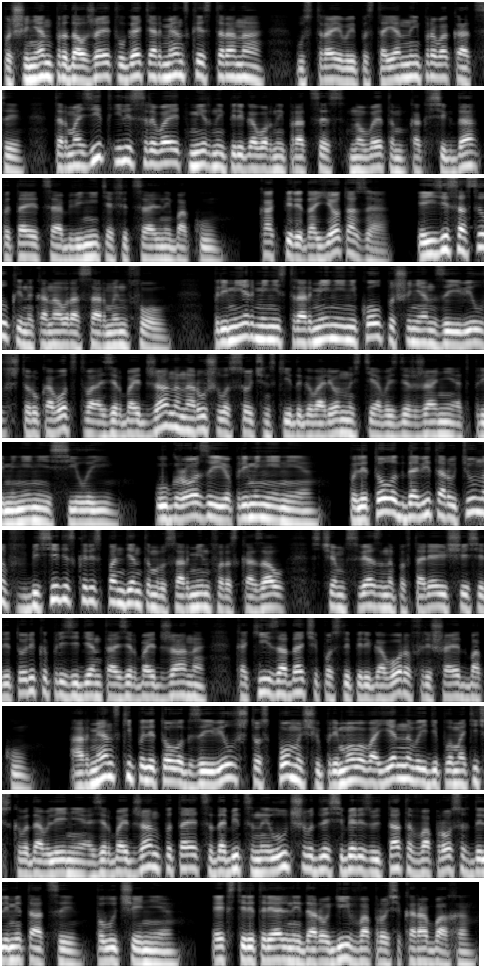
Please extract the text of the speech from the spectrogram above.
Пашинян продолжает лгать армянская сторона, устраивая постоянные провокации, тормозит или срывает мирный переговорный процесс, но в этом, как всегда, пытается обвинить официальный Баку. Как передает АЗ. Эйзи со ссылкой на канал Росарминфо. Премьер-министр Армении Никол Пашинян заявил, что руководство Азербайджана нарушило сочинские договоренности о воздержании от применения силы и угрозы ее применения. Политолог Давид Арутюнов в беседе с корреспондентом Русарминфо рассказал, с чем связана повторяющаяся риторика президента Азербайджана, какие задачи после переговоров решает Баку. Армянский политолог заявил, что с помощью прямого военного и дипломатического давления Азербайджан пытается добиться наилучшего для себя результата в вопросах делимитации, получения экстерриториальной дороги в вопросе Карабаха.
